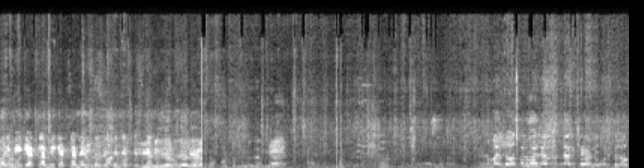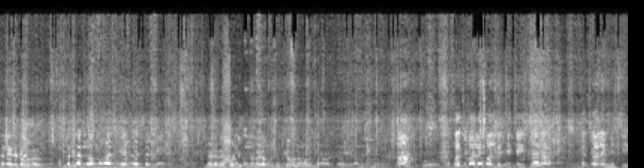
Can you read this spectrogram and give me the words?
మరి మీకు ఎట్లా మీకు ఎట్లా నేను సొల్యూషన్ చెప్పిస్తాను? అమ్మ లోకల్ వాళ్ళు ఎవరు ఉన్నారు ఇక్కడ ఇక్కడ లోకలే కదా? ఒక్కసారి లోకల్ వాళ్ళు చేసేటండి సచివాలయం వాళ్ళు తెచ్చి చేసినారా సచివాలయం నుంచి?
